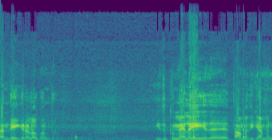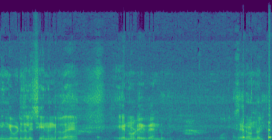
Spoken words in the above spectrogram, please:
சந்தேகிக்கிற அளவுக்கு வந்துடும் இதுக்கு மேலே இதை தாமதிக்காமல் நீங்கள் விடுதலை செய்யணுங்கிறத என்னுடைய வேண்டுகோள். வேறு ஒன்றும் இல்லை.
